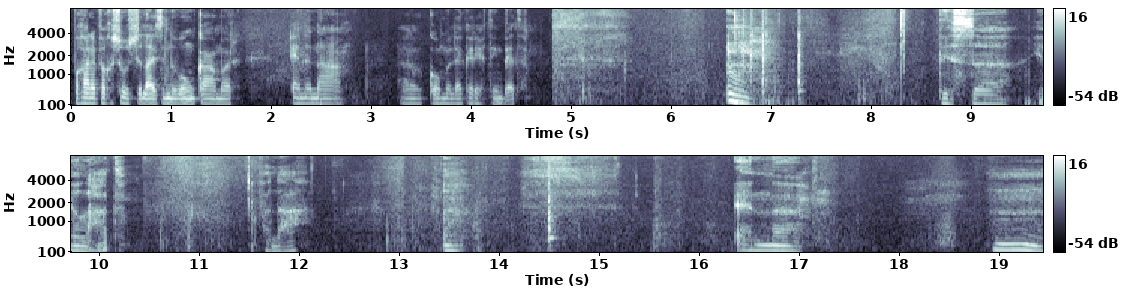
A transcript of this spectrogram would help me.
we gaan even gesocialiseerd in de woonkamer. En daarna uh, komen we lekker richting bed. Het is heel laat. Vandaag. En... Uh, hmm.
